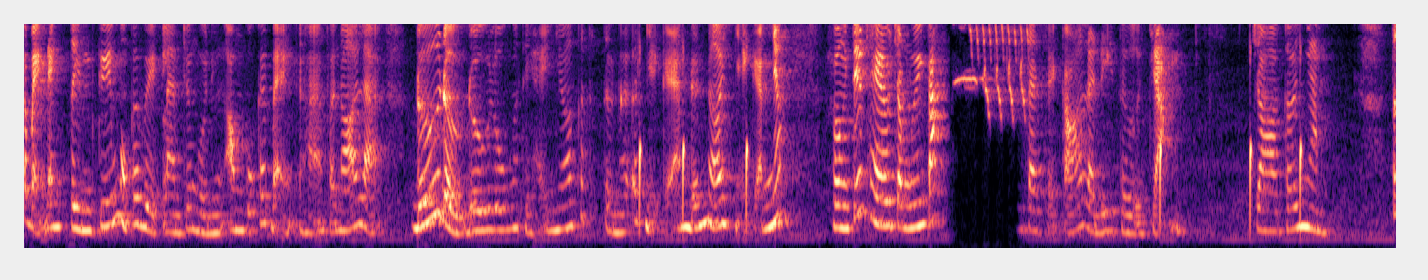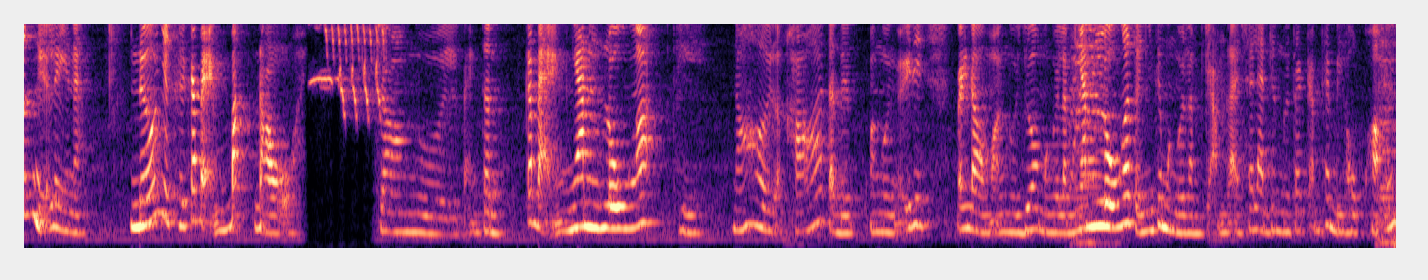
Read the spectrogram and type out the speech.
các bạn đang tìm kiếm một cái việc làm cho người đàn ông của các bạn, hả? Phải nói là đứa đừ đư luôn thì hãy nhớ kích thích từ nơi ít nhạy cảm đến nơi nhạy cảm nhất. Phần tiếp theo trong nguyên tắc, chúng ta sẽ có là đi từ chậm cho tới nhanh. Tức nghĩa là gì nè? Nếu như khi các bạn bắt đầu cho người bạn tình, các bạn nhanh luôn á, thì nó hơi là khó. Tại vì mọi người nghĩ đi, ban đầu mọi người vô mọi người làm nhanh luôn á, tự nhiên cái mọi người làm chậm lại sẽ làm cho người ta cảm thấy bị hụt hẫng.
